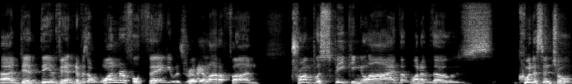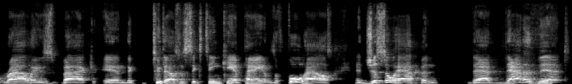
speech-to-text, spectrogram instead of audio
uh, did the event. It was a wonderful thing. It was really a lot of fun. Trump was speaking live at one of those quintessential rallies back in the 2016 campaign. It was a full house. It just so happened that that event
